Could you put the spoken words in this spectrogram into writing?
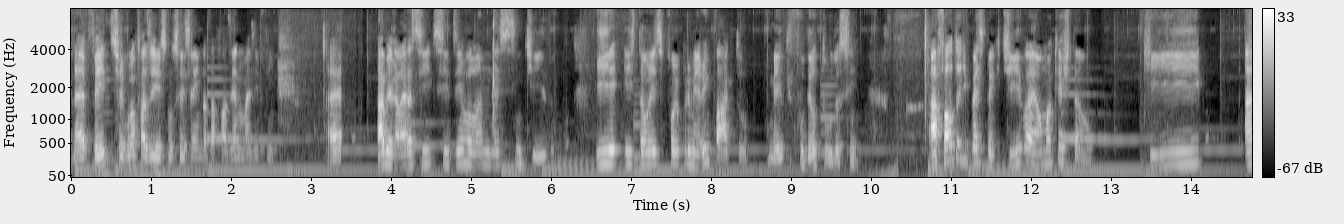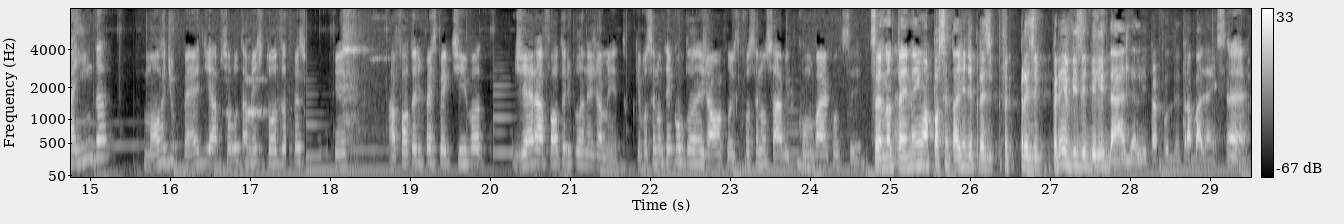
né, feito, chegou a fazer isso, não sei se ainda está fazendo, mas enfim. É, sabe, a galera se, se desenrolando nesse sentido. E então esse foi o primeiro impacto, meio que fudeu tudo assim. A falta de perspectiva é uma questão que ainda morde o pé de absolutamente todas as pessoas, porque a falta de perspectiva gera a falta de planejamento, porque você não tem como planejar uma coisa que você não sabe como vai acontecer. Você não né? tem nenhuma porcentagem de pre pre previsibilidade ali para poder trabalhar em cima. É.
